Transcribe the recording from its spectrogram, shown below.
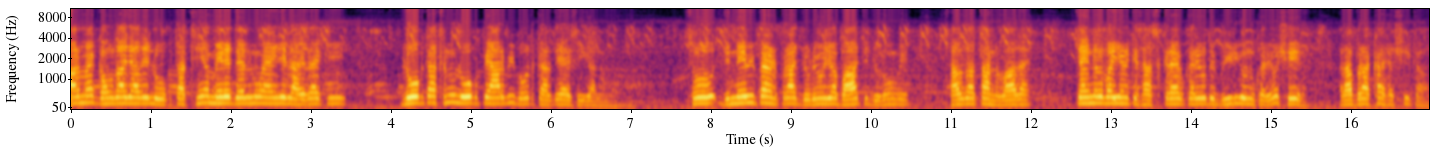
ਪਰ ਮੈਂ ਗਾਉਂਦਾ ਜ਼ਿਆਦਾ ਲੋਕ ਤੱਥੀ ਆ। ਮੇਰੇ ਦਿਲ ਨੂੰ ਐਂ ਜੇ ਲੱਗਦਾ ਕਿ ਲੋਕ ਤੱਥ ਨੂੰ ਲੋਕ ਪਿਆਰ ਵੀ ਬਹੁਤ ਕਰਦੇ ਆ ਐਸੀ ਗੱਲ ਨਹੀਂ। ਸੋ ਜਿੰਨੇ ਵੀ ਭੈਣ ਭਰਾ ਜੁੜਿਓ ਜਾਂ ਬਾਅਦ ਚ ਜੁੜੋਗੇ, ਸਭ ਦਾ ਧੰਨਵਾਦ ਹੈ। ਚੈਨਲ ਬਾਈ ਜਣ ਕੇ ਸਬਸਕ੍ਰਾਈਬ ਕਰਿਓ ਤੇ ਵੀਡੀਓ ਨੂੰ ਕਰਿਓ ਸ਼ੇਅਰ। ਰੱਬ ਰਾਖਾ, ਸਤਿ ਸ਼੍ਰੀ ਅਕਾਲ।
